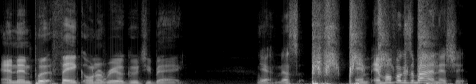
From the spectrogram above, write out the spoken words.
and then put fake on a real Gucci bag. Yeah, that's and, and motherfuckers are buying that shit.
